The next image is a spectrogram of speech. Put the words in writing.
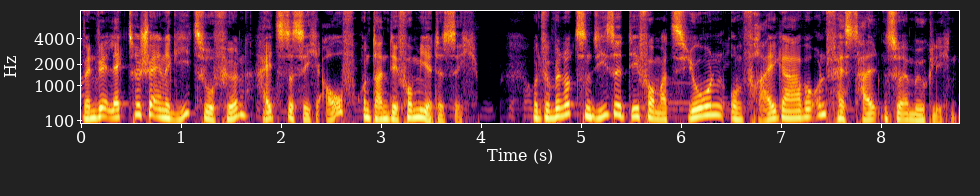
Wenn wir elektrische Energie zuführen, heizt es sich auf und dann deformiert es sich. Und wir benutzen diese Deformation, um Freigabe und Festhalten zu ermöglichen.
